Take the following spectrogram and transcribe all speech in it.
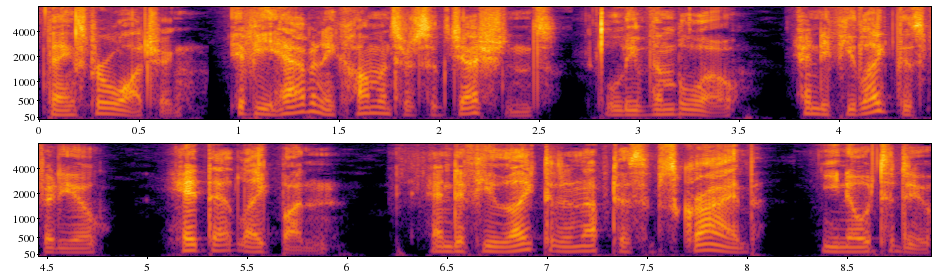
Thanks for watching. If you have any comments or suggestions, leave them below. And if you like this video, hit that like button. And if you liked it enough to subscribe, you know what to do.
